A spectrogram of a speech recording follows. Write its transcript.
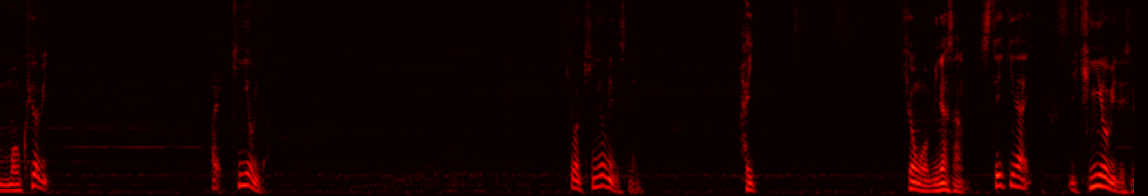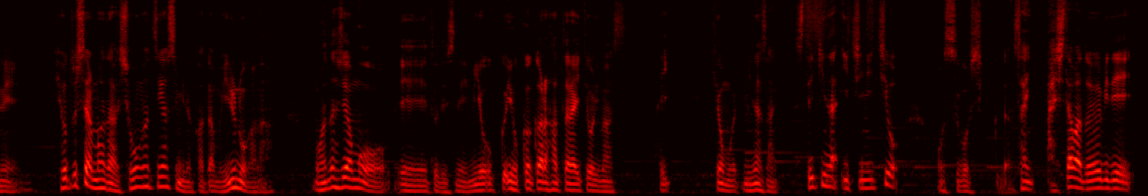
木曜日。あれ金曜日だ。今日は金曜日ですね。はい。今日も皆さん素敵な金曜日ですね。ひょっとしたらまだ正月休みの方もいるのかな。私はもうえっ、ー、とですね 4, 4日から働いております。はい。今日も皆さん素敵な一日をお過ごしください。明日は土曜日で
